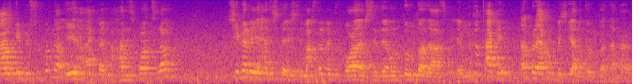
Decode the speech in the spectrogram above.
কালকে বৃহস্পতিবার না, এই একটা হাদিস পড়াচ্ছিলাম। সেখানে এই হাদিসটা এসছে মাস্টারটা একটু পড়া এসছে যেমন তরুতাজা আছে। এমনি তো থাকে, তারপরে এখন বেশি আরও তরুতাজা। হ্যাঁ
